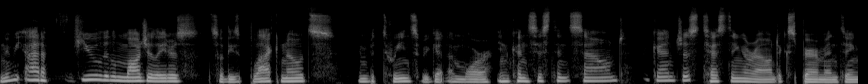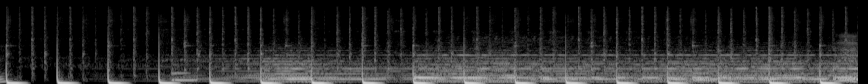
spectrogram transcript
Maybe add a few little modulators. So these black notes in between so we get a more inconsistent sound. Again, just testing around, experimenting. Hmm.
